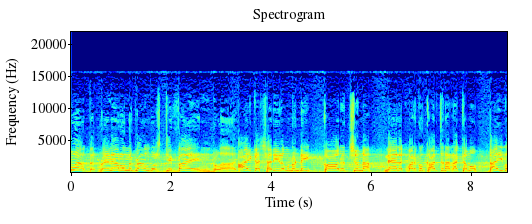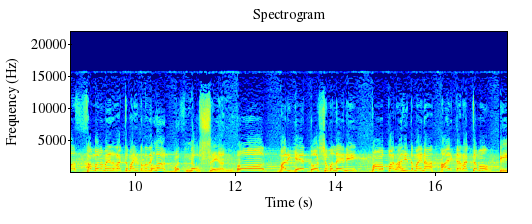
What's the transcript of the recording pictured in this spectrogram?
blood that ran out on the ground was divine blood. ఆ యొక్క శరీరం నుండి కారుచున్న నేలకు వరకు కారుచున్న రక్తము దైవ సంబంధమైన రక్తమై ఉంటున్నది Blood with no sin. ఓ మరి ఏ దోషము లేని పాపరహితమైన ఆ యొక్క రక్తము He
